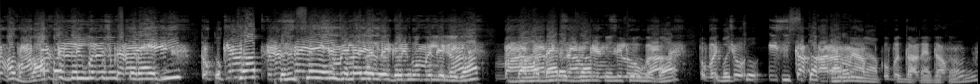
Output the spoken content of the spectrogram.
अब वापस दिल्ली पुलिस कराएगी तो, तो क्या फिर से यही झमेला ये देखने को मिलेगा? बार बार एग्ज़ाम कैंसिल होगा तो, तो बच्चों इसका कारण मैं आपको बता देता हूँ।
